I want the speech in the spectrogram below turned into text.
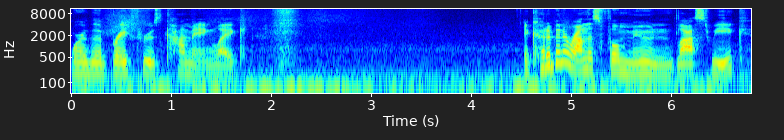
Or the breakthrough is coming. Like, it could have been around this full moon last week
